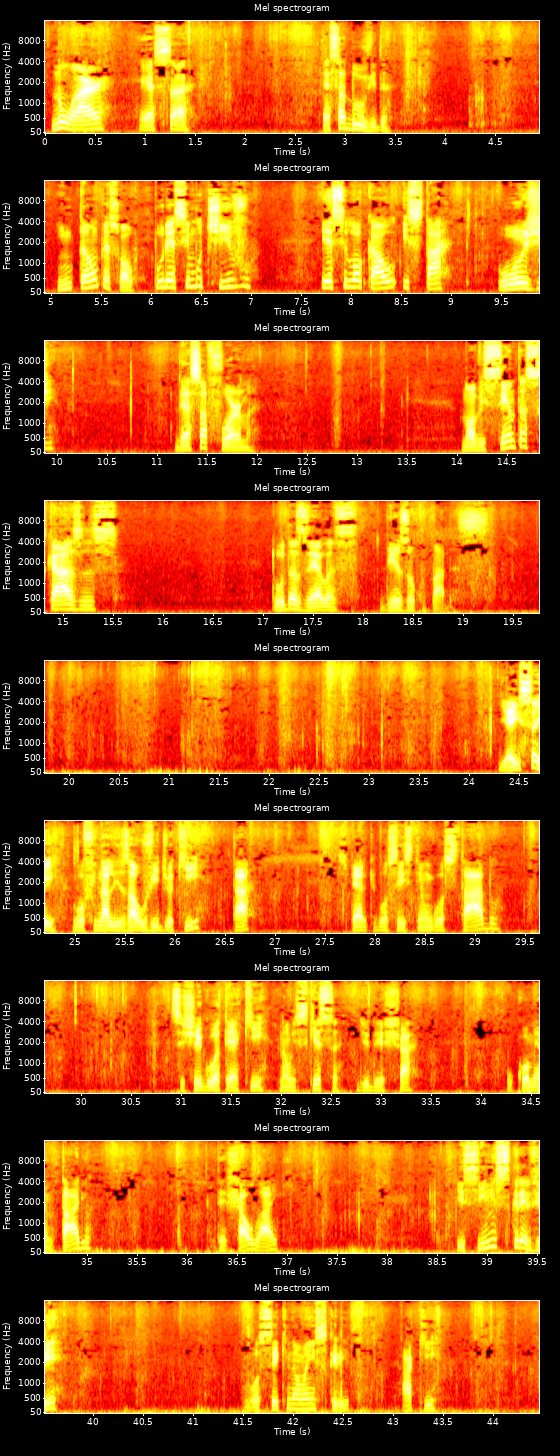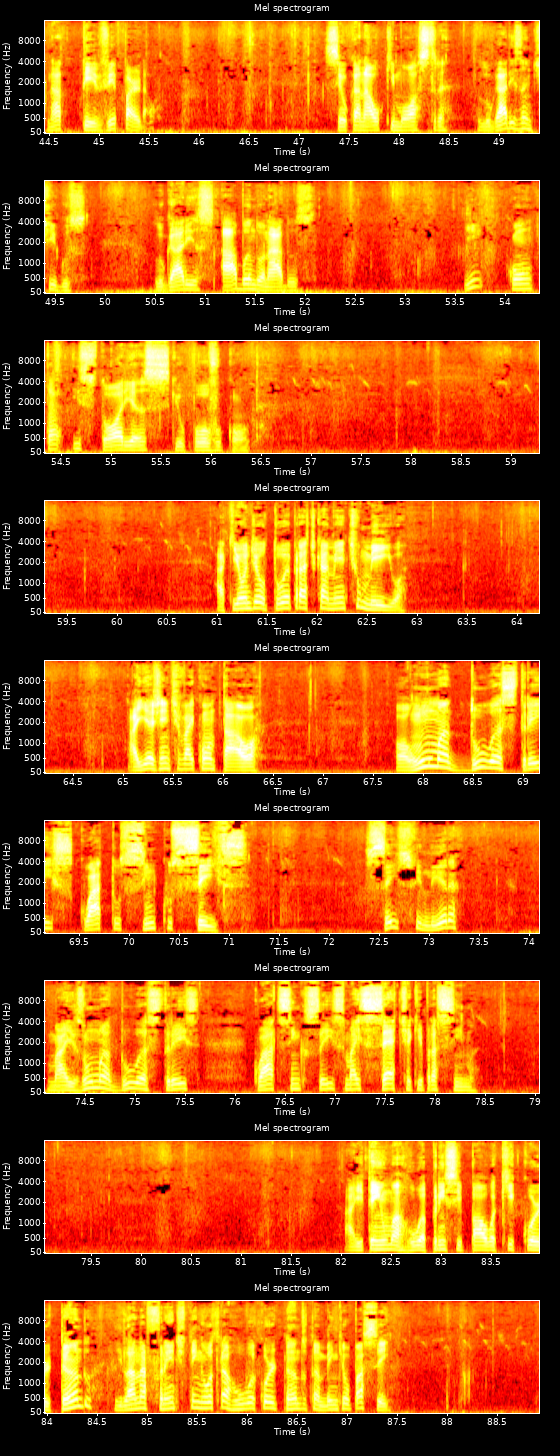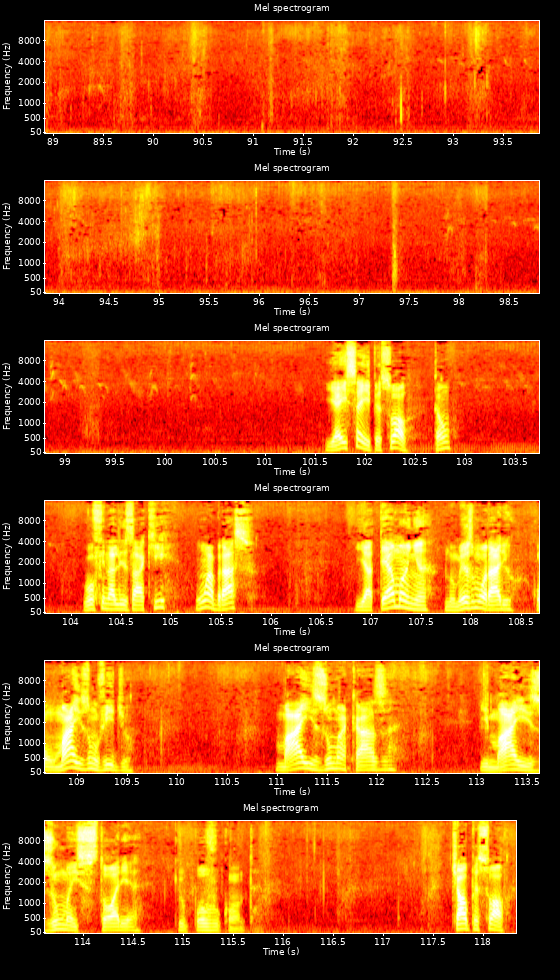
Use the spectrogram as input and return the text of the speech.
no ar essa essa dúvida. Então, pessoal, por esse motivo, esse local está hoje dessa forma. 900 casas, todas elas desocupadas. E é isso aí. Vou finalizar o vídeo aqui, tá? Espero que vocês tenham gostado. Se chegou até aqui, não esqueça de deixar o comentário, deixar o like e se inscrever. Você que não é inscrito aqui na TV Pardal. Seu canal que mostra lugares antigos, lugares abandonados e conta histórias que o povo conta. Aqui onde eu tô é praticamente o meio, ó. Aí a gente vai contar, ó. Ó, uma, duas, três, quatro, cinco, seis. Seis fileiras, mais uma, duas, três, quatro, cinco, seis, mais sete aqui para cima. Aí tem uma rua principal aqui cortando e lá na frente tem outra rua cortando também que eu passei. E é isso aí, pessoal. Então, vou finalizar aqui. Um abraço e até amanhã, no mesmo horário, com mais um vídeo. Mais uma casa e mais uma história que o povo conta. Tchau, pessoal.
